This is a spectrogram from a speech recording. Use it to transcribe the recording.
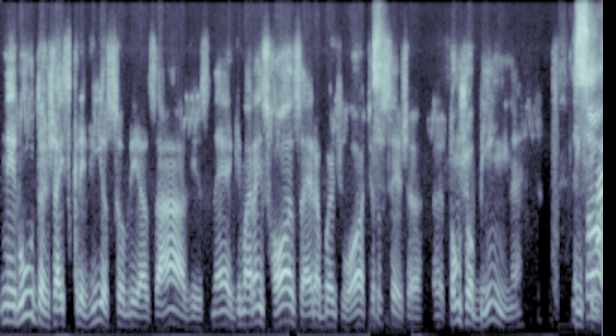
Neruda já escrevia sobre as aves, né? Guimarães Rosa era birdwatcher, ou seja, é, Tom Jobim, né? E só,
